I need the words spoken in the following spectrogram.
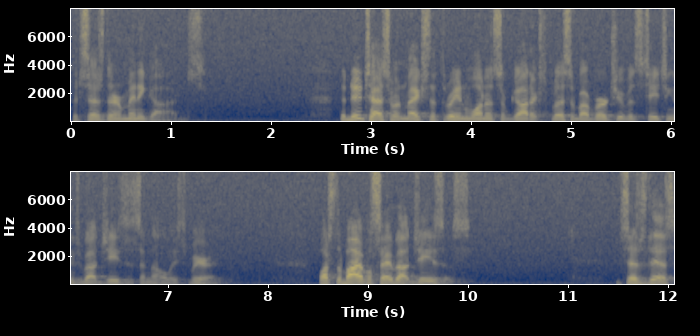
which says there are many gods. The New Testament makes the three in oneness of God explicit by virtue of its teachings about Jesus and the Holy Spirit. What's the Bible say about Jesus? It says this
